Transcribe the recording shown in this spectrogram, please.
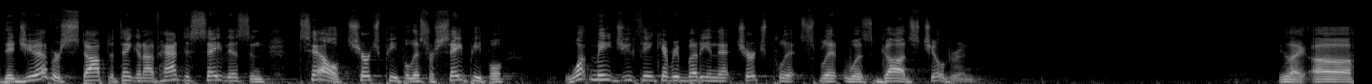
Did you ever stop to think, and I've had to say this and tell church people this or say people, what made you think everybody in that church split was God's children? You're like, uh,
